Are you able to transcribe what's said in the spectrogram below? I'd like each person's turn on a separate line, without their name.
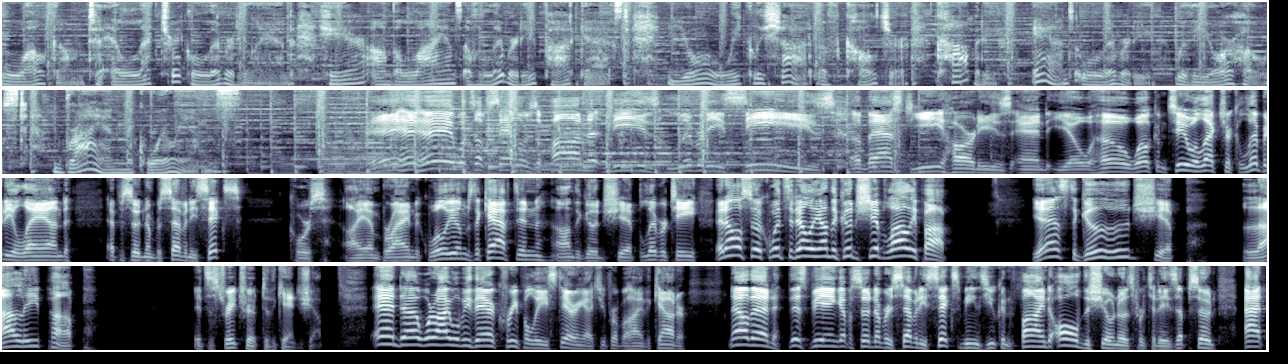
Welcome to Electric Liberty Land here on the Lions of Liberty podcast, your weekly shot of culture, comedy, and liberty with your host, Brian McWilliams.
Hey, hey, hey, what's up, sailors upon these liberty seas? Avast ye hearties and yo ho. Welcome to Electric Liberty Land, episode number 76. Course, I am Brian McWilliams, the captain on the good ship Liberty, and also coincidentally on the good ship Lollipop. Yes, the good ship Lollipop. It's a straight trip to the candy shop, and uh, where I will be there creepily staring at you from behind the counter. Now, then, this being episode number 76 means you can find all of the show notes for today's episode at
